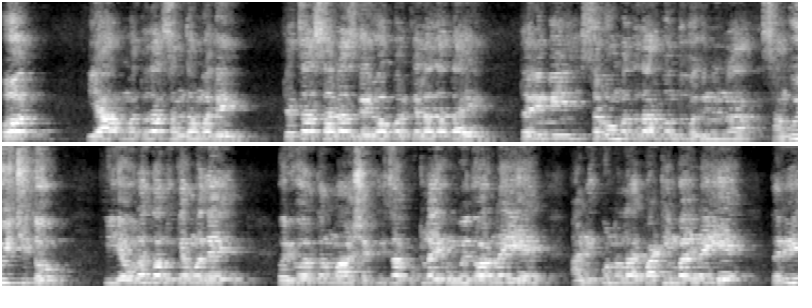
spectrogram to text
पण या मतदारसंघामध्ये त्याचा सर्रास गैरवापर केला जात आहे. तरी मी सर्व मतदार बंधू भगिनींना सांगू इच्छितो की येवला तालुक्यामध्ये परिवर्तन महाशक्तीचा कुठलाही उमेदवार नाही आहे आणि कोणाला पाठिंबाही नाही आहे तरी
